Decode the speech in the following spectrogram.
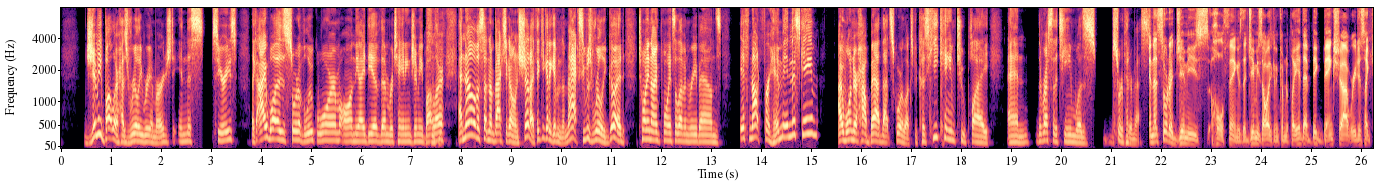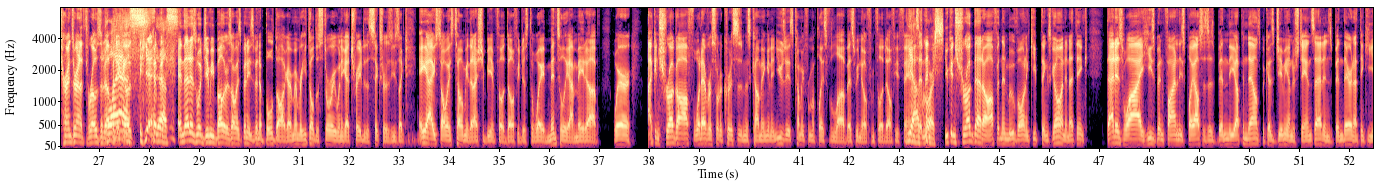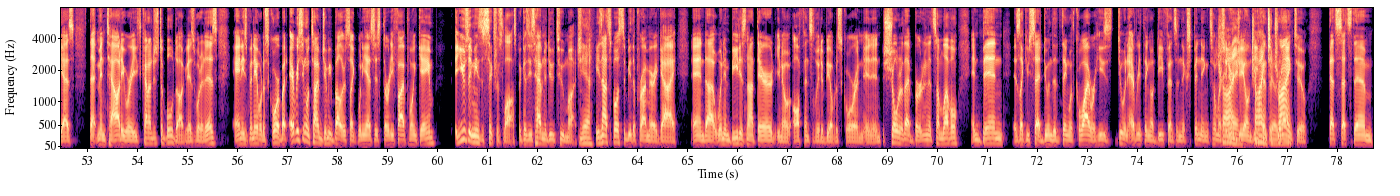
Jimmy Butler has really reemerged in this series. Like I was sort of lukewarm on the idea of them retaining Jimmy Butler. and now all of a sudden I'm back to going, shit, I think you got to give him the max. He was really good 29 points, 11 rebounds. If not for him in this game, I wonder how bad that score looks because he came to play and the rest of the team was sort of hit or miss. And that's sort of Jimmy's whole thing is that Jimmy's always going to come to play. He had that big bank shot where he just like turns around and throws it up and it goes. Yeah, but- Yes. and that is what Jimmy Butler has always been. He's been a bulldog. I remember he told the story when he got traded to the Sixers. He's like, AI used to always tell me that I should be in Philadelphia just the way mentally I'm made up, where I can shrug off whatever sort of criticism is coming, and it usually is coming from a place of love, as we know from Philadelphia fans. Yeah, of and course. you can shrug that off and then move on and keep things going. And I think that is why he's been fine in these playoffs. Is has been the up and downs because Jimmy understands that and has been there. And I think he has that mentality where he's kind of just a bulldog. It is what it is, and he's been able to score. But every single time Jimmy Butler, Butler's like when he has his thirty-five point game. It usually means the Sixers lost because he's having to do too much. Yeah. He's not supposed to be the primary guy. And uh, when Embiid is not there, you know, offensively to be able to score and, and, and shoulder that burden at some level, and Ben is, like you said, doing the thing with Kawhi where he's doing everything on defense and expending so much Trying. energy on defense to, trying to, that sets them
